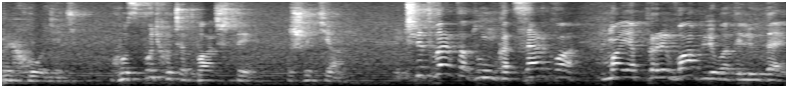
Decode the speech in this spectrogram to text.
приходять. Господь хоче бачити життя. Четверта думка, церква має приваблювати людей.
